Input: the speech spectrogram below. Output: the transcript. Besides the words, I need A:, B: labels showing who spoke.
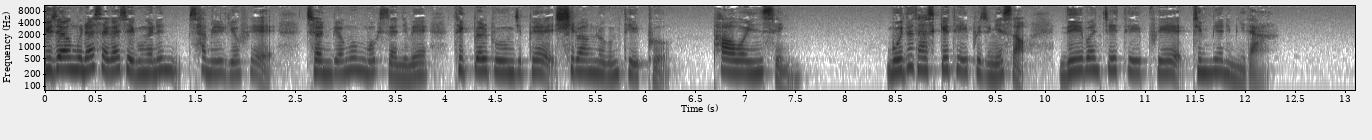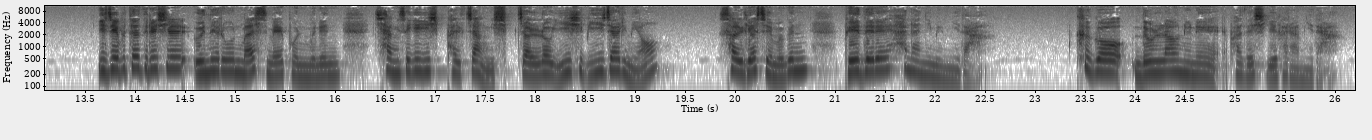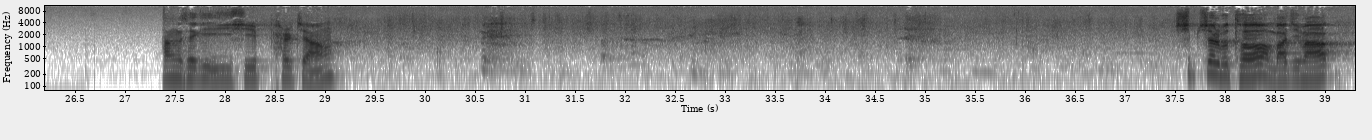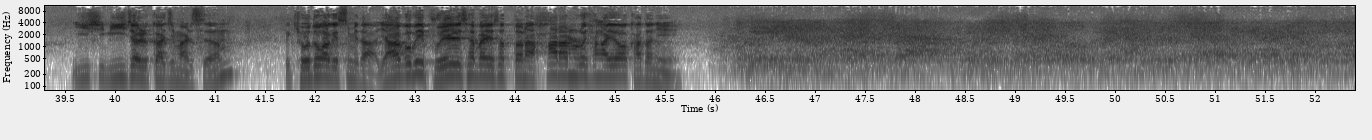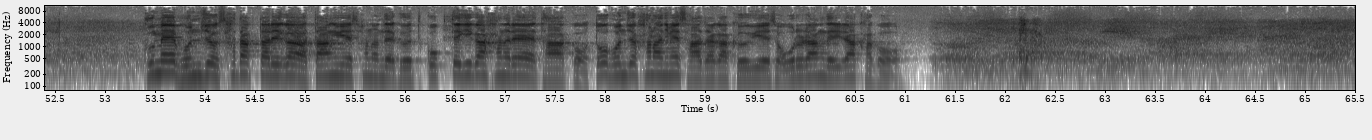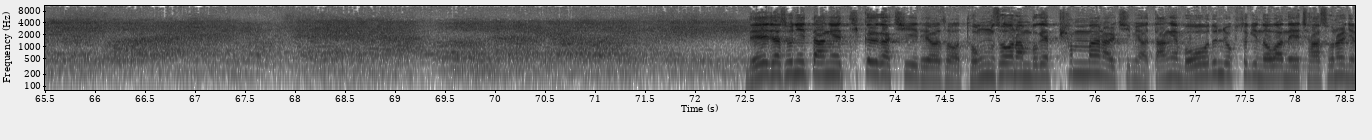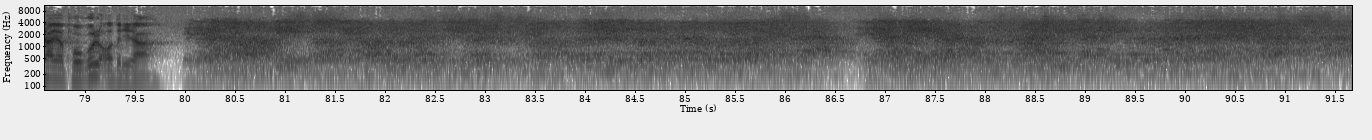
A: 규장문화사가 제공하는 3일교회 전병욱 목사님의 특별 부흥집회 실황녹음 테이프 파워 인생 모두 다섯 개 테이프 중에서 네 번째 테이프의 뒷면입니다. 이제부터 들으실 은혜로운 말씀의 본문은 창세기 28장 10절로 22절이며 설교 제목은 벧엘의 하나님입니다. 크고 놀라운 은혜 받으시기 바랍니다.
B: 창세기 28장 10절부터 마지막 22절까지 말씀 교도하겠습니다. 야곱이 부엘세바에서 떠나 하란으로 향하여 가더니 꿈에 본즉 사닥다리가 땅 위에 섰는데 그 꼭대기가 하늘에 닿았고 또 본즉 하나님의 사자가 그 위에서 오르락 내리락 하고 내 자손이 땅에 티끌같이 되어서 동서남북의 편만 얽히며 땅의 모든 족속이 너와 내 자손을 인하여 복을 얻으리라.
